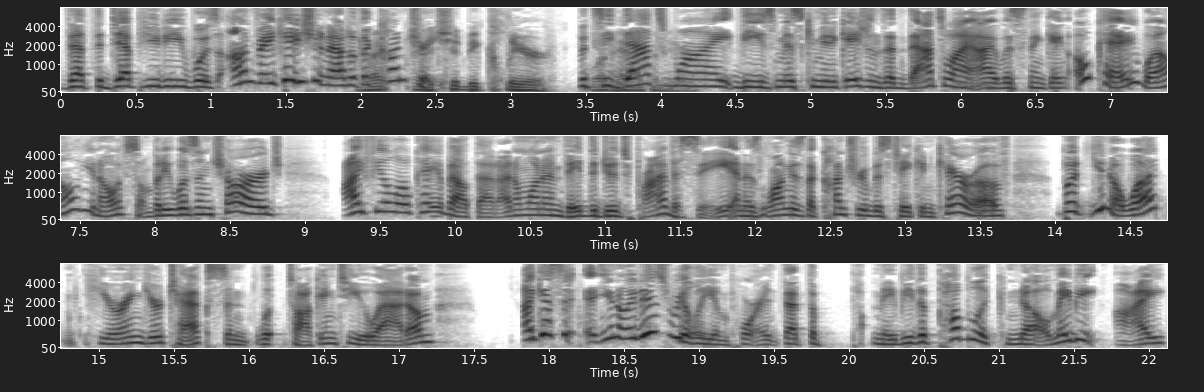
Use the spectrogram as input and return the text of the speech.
that the deputy was on vacation out of the Right? country. It should be clear. But see, that's here. why these miscommunications, and that's why I was thinking, okay, well, you know, if somebody was in charge, I feel okay about that. I don't want to invade the dude's privacy. And as long as the country was taken care of, but you know what? Hearing your texts and li- talking to you, Adam, I guess, it, you know, it is really important that the, maybe the public know. Maybe I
